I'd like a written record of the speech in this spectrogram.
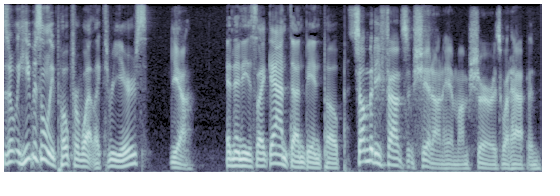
So he was only Pope for what, like three years? Yeah. And then he's like, "Ah, I'm done being Pope. Somebody found some shit on him. I'm sure is what happened.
